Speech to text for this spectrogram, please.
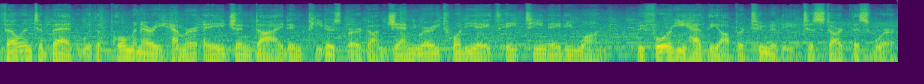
fell into bed with a pulmonary hemorrhage and died in Petersburg on January 28, 1881, before he had the opportunity to start this work.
